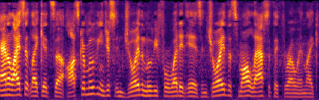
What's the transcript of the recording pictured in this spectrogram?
analyze it like it's an Oscar movie and just enjoy the movie for what it is. Enjoy the small laughs that they throw in. Like,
